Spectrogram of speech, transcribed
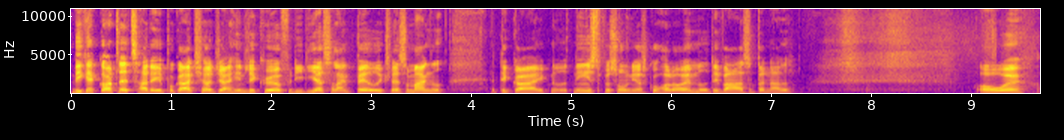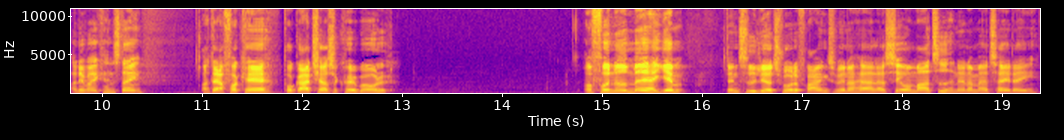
Vi kan godt lade Tadej Pogacar og Jai Hindley køre, fordi de er så langt bagud i klassementet, at det gør ikke noget. Den eneste person, jeg skulle holde øje med, det var altså Banal. Og, øh, og det var ikke hans dag. Og derfor kan Pogacar så køre i mål. Og få noget med her hjem. Den tidligere Tour de France vinder her. Lad os se, hvor meget tid han ender med at tage i dag.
